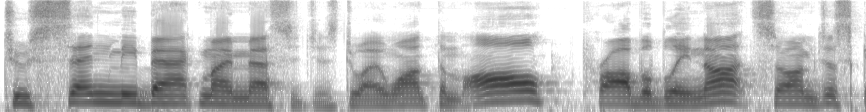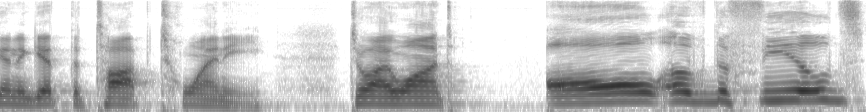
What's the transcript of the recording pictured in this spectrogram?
to send me back my messages. Do I want them all? Probably not, so I'm just going to get the top 20. Do I want all of the fields?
